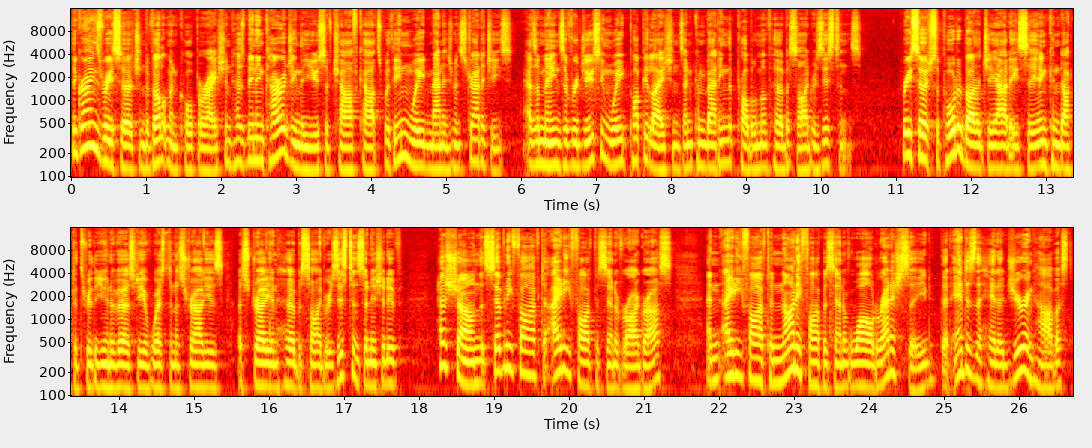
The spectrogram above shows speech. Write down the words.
The Grains Research and Development Corporation has been encouraging the use of chaff carts within weed management strategies as a means of reducing weed populations and combating the problem of herbicide resistance. Research supported by the GRDC and conducted through the University of Western Australia's Australian Herbicide Resistance Initiative has shown that 75 to 85% of ryegrass and 85 to 95% of wild radish seed that enters the header during harvest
